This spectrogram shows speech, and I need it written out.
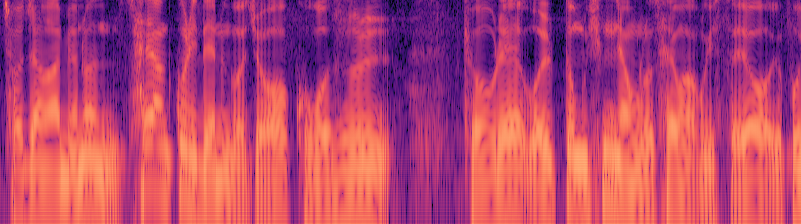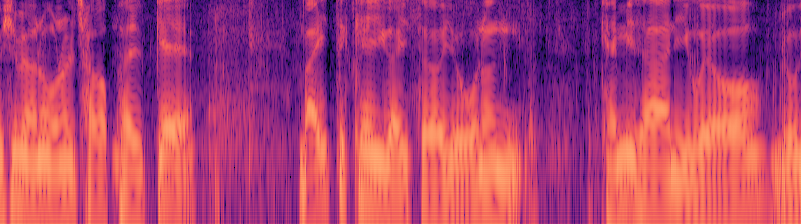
저장하면은 사양꿀이 되는 거죠. 그것을 겨울에 월동 식량으로 사용하고 있어요. 여기 보시면은 오늘 작업할 게 마이트 K가 있어요. 요거는 개미산이고요. 요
